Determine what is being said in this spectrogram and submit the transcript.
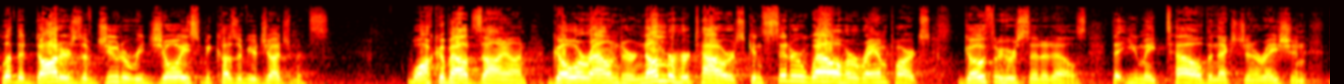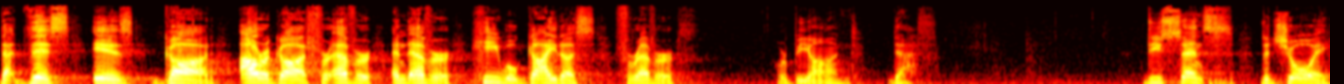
Let the daughters of Judah rejoice because of your judgments. Walk about Zion, go around her, number her towers, consider well her ramparts, go through her citadels, that you may tell the next generation that this is God, our God, forever and ever. He will guide us forever or beyond death. Do you sense the joy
